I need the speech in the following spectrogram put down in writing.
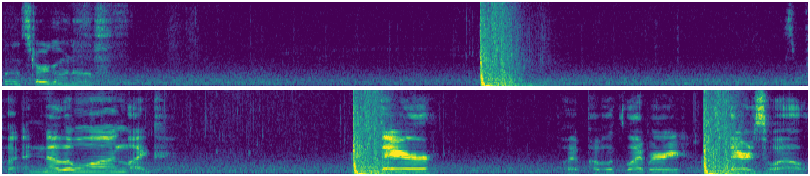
So that started going off. Let's put another one like right there. Put public library right there as well.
